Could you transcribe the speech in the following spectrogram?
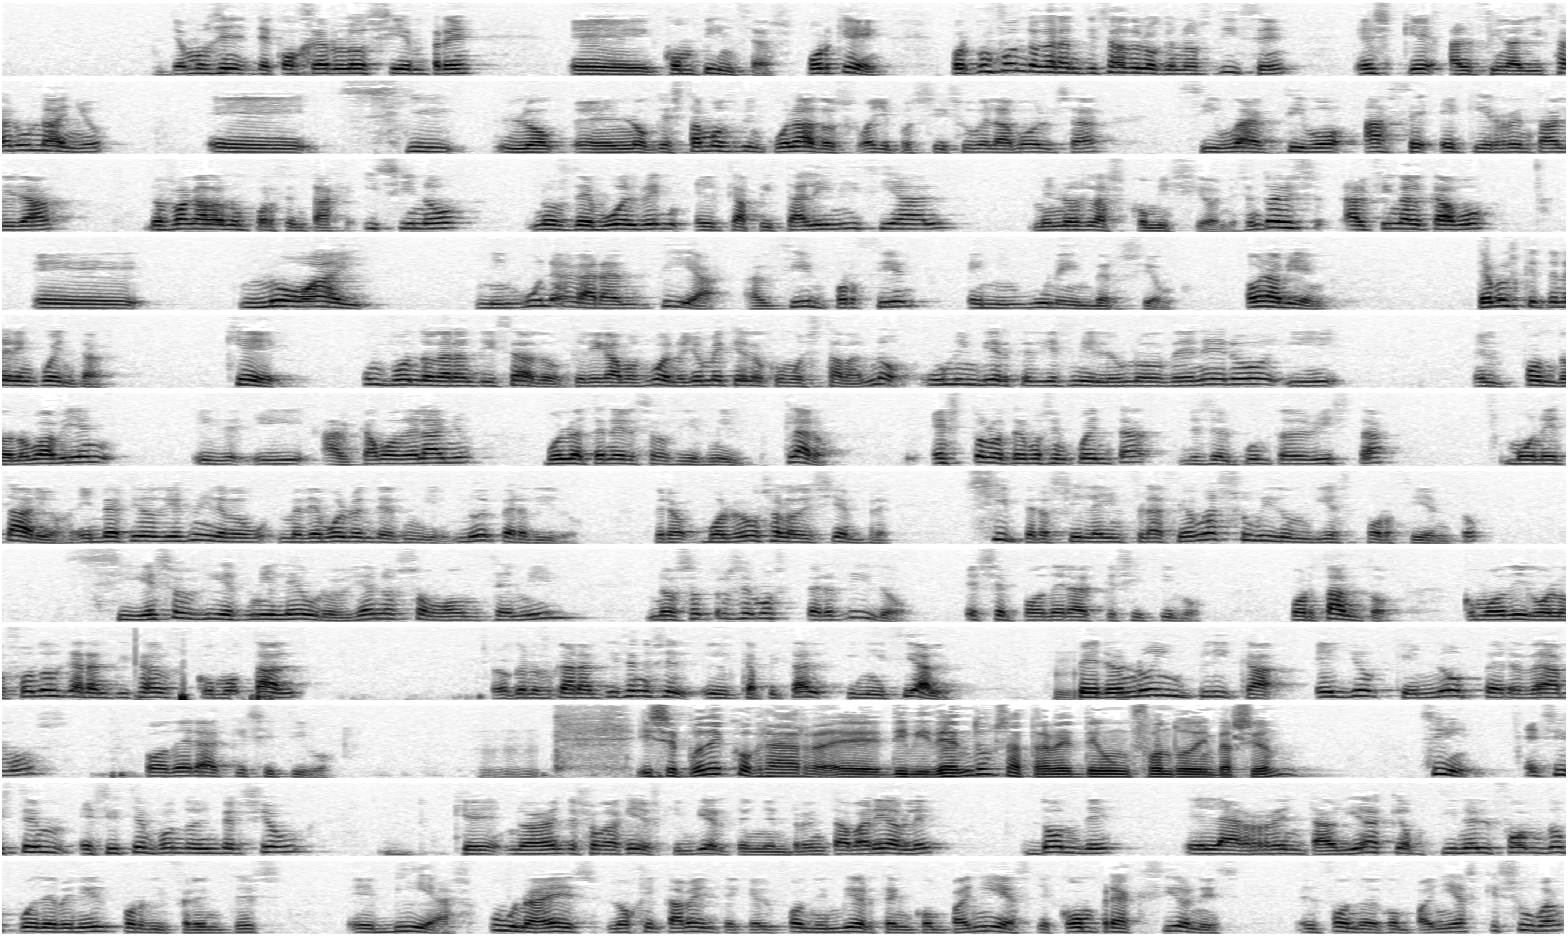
debemos de cogerlo siempre eh, con pinzas. ¿Por qué? Porque un fondo garantizado lo que nos dice es que al finalizar un año, eh, si lo, en lo que estamos vinculados, oye, pues si sube la bolsa, si un activo hace X rentabilidad, nos van a dar un porcentaje. Y si no, nos devuelven el capital inicial menos las comisiones. Entonces, al fin y al cabo, eh, no hay ninguna garantía al 100% en ninguna inversión. Ahora bien, tenemos que tener en cuenta que un fondo garantizado, que digamos, bueno, yo me quedo como estaba. No, uno invierte 10.000 el 1 de enero y el fondo no va bien y, al cabo del año vuelve a tener esos 10.000. Claro, esto lo tenemos en cuenta desde el punto de vista monetario. He invertido 10.000 y me devuelven 10.000. No he perdido. Pero volvemos a lo de siempre. Sí, pero si la inflación ha subido un 10%, si esos 10.000 euros ya no son 11.000, nosotros hemos perdido ese poder adquisitivo. Por tanto, como digo, los fondos garantizados como tal, lo que nos garantizan es el, capital inicial, mm. pero no implica ello que no perdamos poder adquisitivo. ¿Y se puede cobrar eh, dividendos a través de un fondo de inversión? Sí, existen, existen fondos de inversión que normalmente son aquellos que invierten en renta variable, donde la rentabilidad que obtiene el fondo puede venir por diferentes eh, vías. Una es, lógicamente, que el fondo invierta en compañías que compre acciones, el fondo de compañías que suban,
